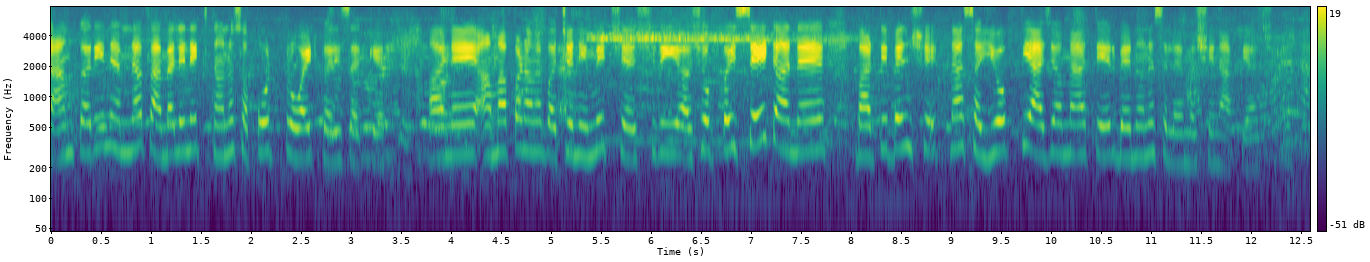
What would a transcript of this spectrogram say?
કામ કરીને એમના ફેમિલીને એક નાનો સપોર્ટ પ્રોવાઈડ કરી શકીએ અને આમાં પણ અમે વચ્ચે નિમિત્ત છે, શ્રી અશોકભાઈ શેઠ અને ભારતીબેન શેઠના સહયોગથી આજે અમે આ તેર બહેનોને સિલાઈ મશીન આપ્યા છે.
